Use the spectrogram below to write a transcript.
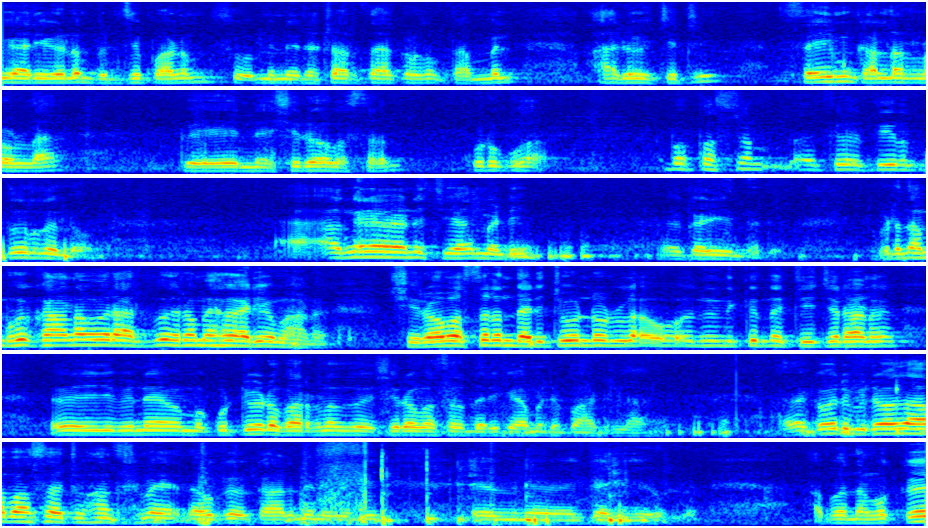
അധികാരികളും പ്രിൻസിപ്പാളും പിന്നെ രക്ഷകർത്താക്കളും തമ്മിൽ ആലോചിച്ചിട്ട് സെയിം കളറിലുള്ള പിന്നെ ശിരോവസ്ത്രം കൊടുക്കുക. അപ്പോൾ പ്രശ്നം തീർന്നല്ലോ. അങ്ങനെയാണ് ചെയ്യാൻ വേണ്ടി കഴിയുന്നത്. ഇവിടെ നമുക്ക് കാണാൻ ഒരു അത്ഭുതകരമായ കാര്യമാണ്. ശിരോവസ്ത്രം ധരിച്ചുകൊണ്ടുള്ള നിൽക്കുന്ന ടീച്ചറാണ് പിന്നെ കുട്ടിയോട് പറഞ്ഞത് ശിരോവസ്ത്രം ധരിക്കാൻ വേണ്ടി പാടില്ല. അതൊക്കെ ഒരു വിനോദാഭാസമായിട്ട് മാത്രമേ നമുക്ക് കാണുന്നതിന് വേണ്ടി പിന്നെ കഴിയുകയുള്ളൂ. അപ്പോൾ നമുക്ക്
